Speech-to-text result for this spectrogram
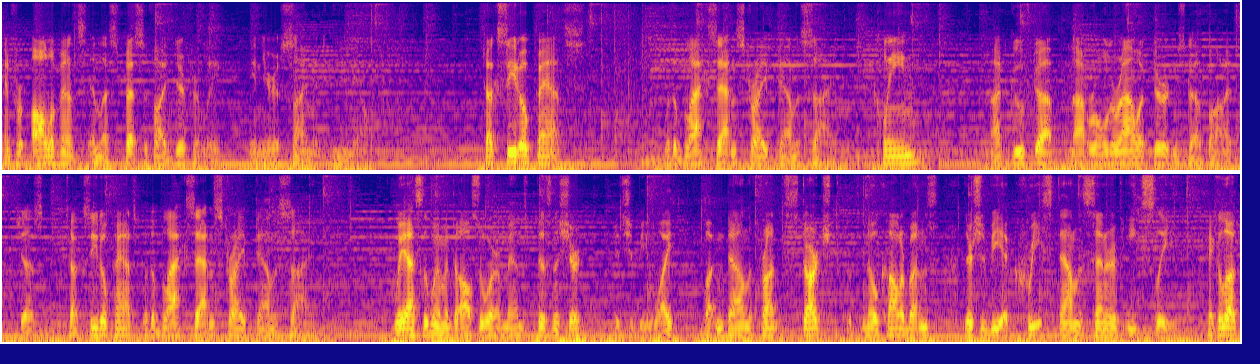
and for all events unless specified differently in your assignment email. Tuxedo pants with a black satin stripe down the side. Clean, not goofed up, not rolled around with dirt and stuff on it. Just tuxedo pants with a black satin stripe down the side. We ask the women to also wear a men's business shirt. It should be white, buttoned down the front, starched with no collar buttons. There should be a crease down the center of each sleeve. Take a look,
